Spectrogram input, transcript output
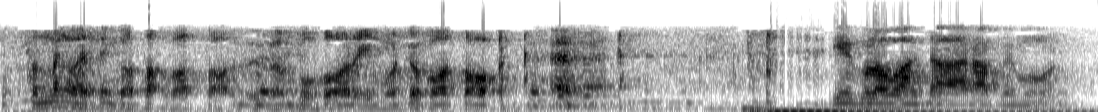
Seneng lah sing kotok-kotok, Imam Bukhari modho kotok. Iki kula waca Arab mon.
